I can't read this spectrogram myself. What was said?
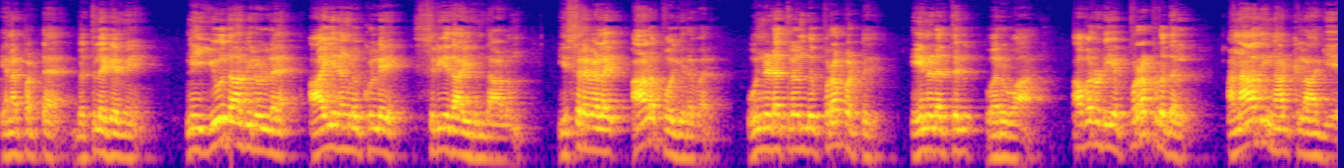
எனப்பட்ட பெத்லகமே நீ யூதாவில் உள்ள ஆயிரங்களுக்குள்ளே சிறியதாயிருந்தாலும் இஸ்ரவேலை ஆளப்போகிறவர் உன்னிடத்திலிருந்து புறப்பட்டு என்னிடத்தில் வருவார். அவருடைய புறப்படுதல் அனாதி நாட்களாகிய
